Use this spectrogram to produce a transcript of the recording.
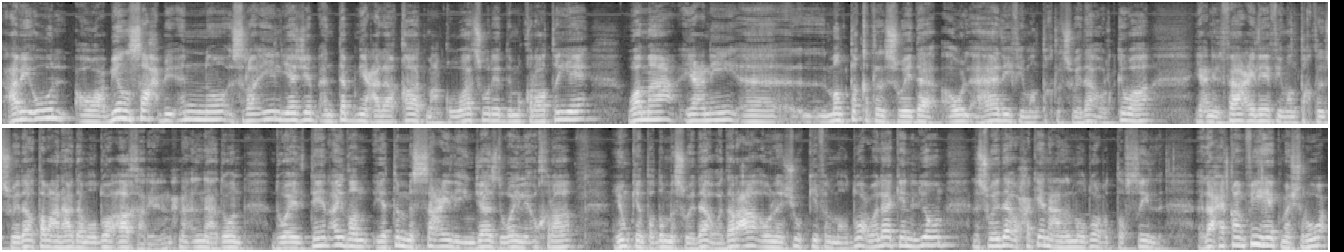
عم يقول أو عم ينصح بأنه إسرائيل يجب أن تبني علاقات مع قوات سوريا الديمقراطية ومع يعني آه، منطقة السويداء أو الأهالي في منطقة السويداء أو القوى يعني الفاعلة في منطقة السويداء. طبعا هذا موضوع آخر يعني. نحن قلنا هدول دويلتين. أيضا يتم السعي لإنجاز دويلة أخرى يمكن تضم السويداء ودرعا أو لنشوف كيف الموضوع ولكن اليوم السويداء وحكينا عن الموضوع بالتفصيل لاحقا في هيك مشروع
